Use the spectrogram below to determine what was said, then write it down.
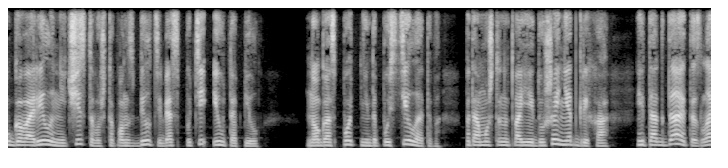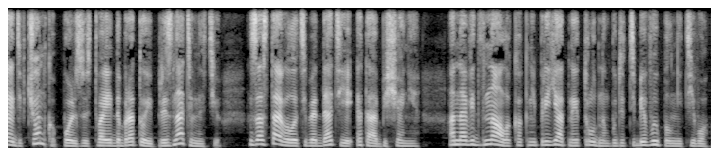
«уговорила нечистого, чтобы он сбил тебя с пути и утопил. Но Господь не допустил этого, потому что на твоей душе нет греха, и тогда эта злая девчонка, пользуясь твоей добротой и признательностью, заставила тебя дать ей это обещание. Она ведь знала, как неприятно и трудно будет тебе выполнить его.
